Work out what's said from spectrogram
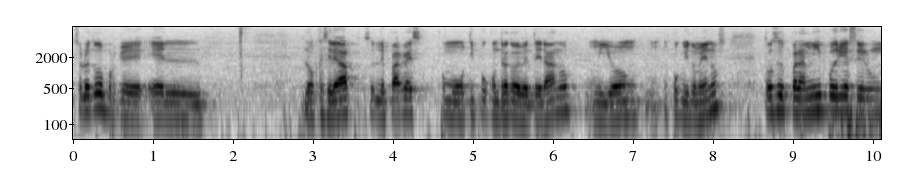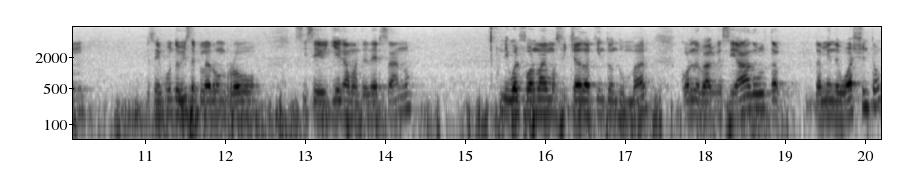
sobre todo porque el lo que se le, da, se le paga es como tipo contrato de veterano, un millón, un poquito menos. Entonces para mí podría ser un, desde mi punto de vista, claro, un robo si se llega a mantener sano. De igual forma hemos fichado a Quinton Dunbar, cornerback de Seattle, también de Washington.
